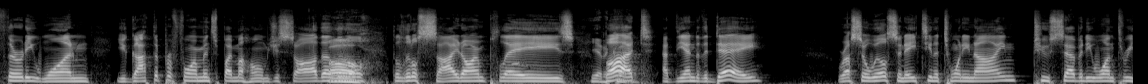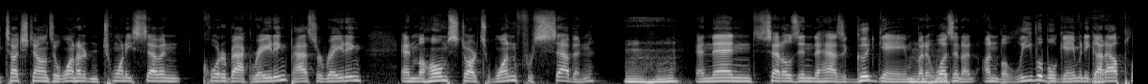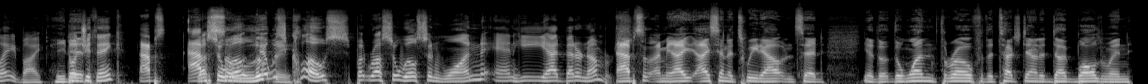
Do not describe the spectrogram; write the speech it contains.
38-31. You got the performance by Mahomes. You saw the little the little sidearm plays. But at the end of the day, Russell Wilson, 18 of 29, 271, three touchdowns, a 127 quarterback rating, passer rating. And Mahomes starts one for 7 Mm-hmm. and then settles into has a good game, but it wasn't an unbelievable game, and he got outplayed by. He don't did. you think? Abs- Wil- absolutely. it was close, but Russell Wilson won, and he had better numbers. Absolutely. I mean, I, I sent a tweet out and said, you know, the, the one throw for the touchdown to Doug Baldwin,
